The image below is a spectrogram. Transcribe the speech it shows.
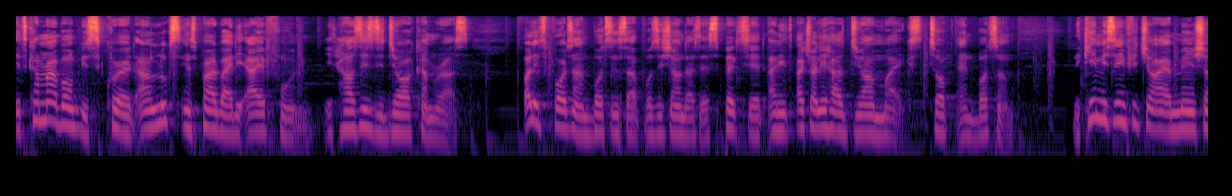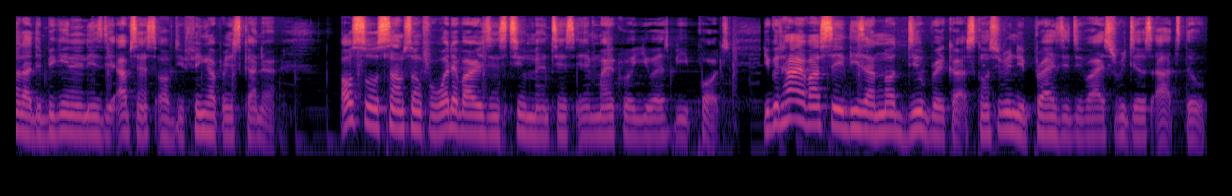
Its camera bump is squared and looks inspired by the iPhone. It houses the dual cameras. All its ports and buttons are positioned as expected and it actually has dual mics, top and bottom. The key missing feature I mentioned at the beginning is the absence of the fingerprint scanner. Also, Samsung for whatever reason still maintains a micro USB port. You could however say these are not deal breakers considering the price the device retails at though.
